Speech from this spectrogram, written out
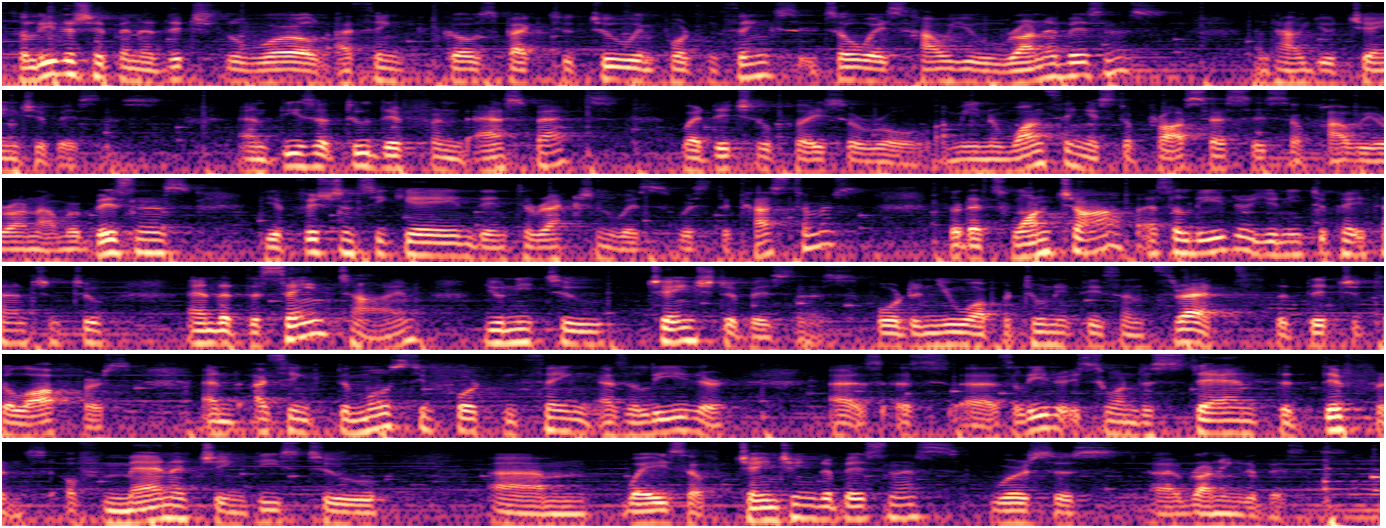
So leadership in a digital world, I think, goes back to two important things. It's always how you run a business and how you change a business. And these are two different aspects where digital plays a role. I mean, one thing is the processes of how we run our business, the efficiency gain, the interaction with, with the customers. So that's one job as a leader you need to pay attention to. And at the same time, you need to change the business for the new opportunities and threat that digital offers. And I think the most important thing as a leader as, as, as a leader is to understand the difference of managing these two um, ways of changing the business versus uh, running the business.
